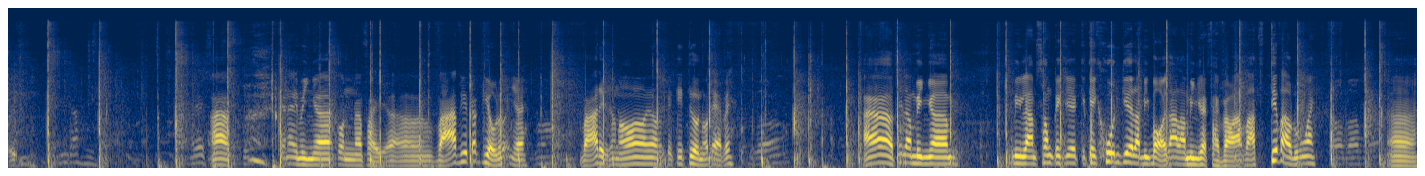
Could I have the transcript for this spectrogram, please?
Ôi, À, cái này mình à, còn phải à, vá viết các kiểu nữa nhỉ? Vá để cho nó cái cái tường nó đẹp ấy. À, thế là mình à, mình làm xong cái cái cái khuôn kia là mình bỏ ra là mình phải phải vá vá tiếp vào đúng không anh? À.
